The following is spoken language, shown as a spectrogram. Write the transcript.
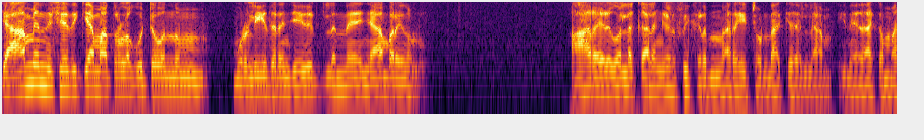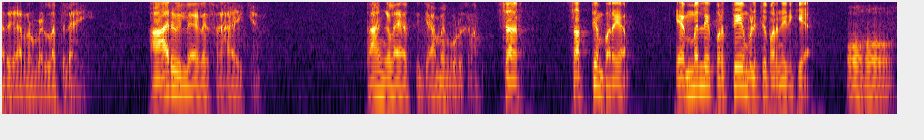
ജാമ്യം നിഷേധിക്കാൻ മാത്രമുള്ള കുറ്റമൊന്നും മുരളീധരൻ ചെയ്തിട്ടില്ലെന്നേ ഞാൻ പറയുന്നുള്ളൂ. ആറേഴ് കൊല്ലക്കാലം ഗൾഫിൽ കിടന്ന് അറിയിച്ചുണ്ടാക്കിയതെല്ലാം ഈ നേതാക്കന്മാർ കാരണം വെള്ളത്തിലായി. ആരുമില്ല അയാളെ സഹായിക്കാൻ. താങ്കൾ അയാൾക്ക് ജാമ്യം കൊടുക്കണം. സർ സത്യം പറയാം. എം എൽ എ പ്രത്യേകം വിളിച്ച് പറഞ്ഞിരിക്കുക ഓഹോ.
